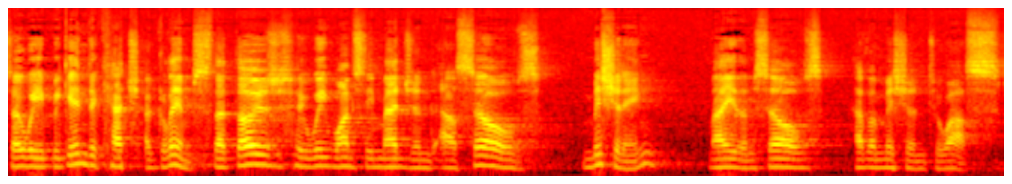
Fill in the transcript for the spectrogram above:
So we begin to catch a glimpse that those who we once imagined ourselves missioning may themselves have a mission to us.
